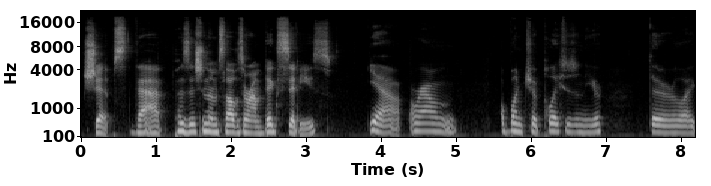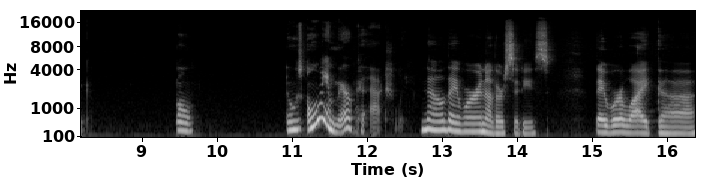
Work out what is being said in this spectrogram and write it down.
ships that positioned themselves around big cities. Yeah, around a bunch of places in the year. They're like, well, it was only America actually. No, they were in other cities. They were like, uh,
